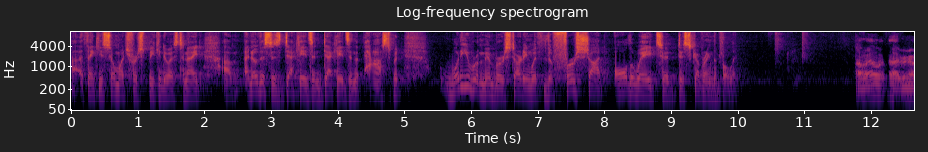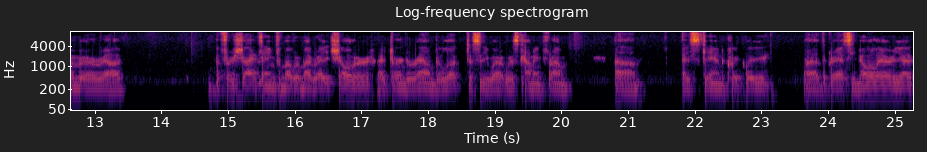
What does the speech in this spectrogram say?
Uh, thank you so much for speaking to us tonight. Um, I know this is decades and decades in the past, but what do you remember starting with the first shot all the way to discovering the bullet? Oh, well, I remember uh, the first shot came from over my right shoulder. I turned around to look to see where it was coming from. Um, I scanned quickly uh, the grassy knoll area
